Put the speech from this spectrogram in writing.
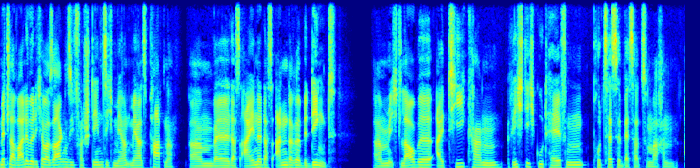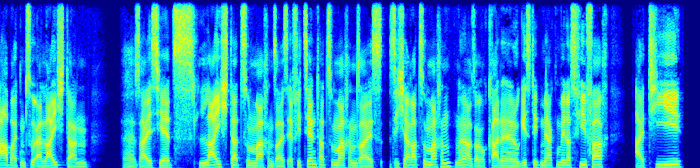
Mittlerweile würde ich aber sagen, sie verstehen sich mehr und mehr als Partner, ähm, weil das eine das andere bedingt. Ähm, ich glaube, IT kann richtig gut helfen, Prozesse besser zu machen, Arbeiten zu erleichtern, sei es jetzt leichter zu machen, sei es effizienter zu machen, sei es sicherer zu machen. Ne? Also auch gerade in der Logistik merken wir das vielfach. IT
